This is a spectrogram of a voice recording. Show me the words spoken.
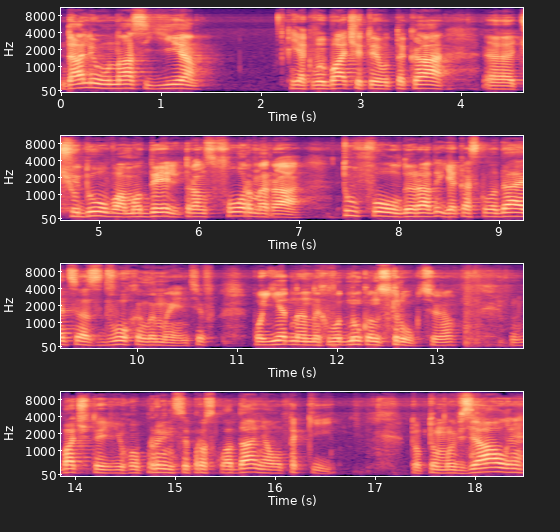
Далі у нас є як ви бачите, от така е, чудова модель трансформера two-folder, яка складається з двох елементів, поєднаних в одну конструкцію. Бачите, його принцип розкладання отакий. Тобто ми взяли,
